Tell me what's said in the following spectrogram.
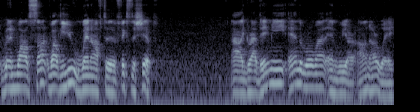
When while son, while you went off to fix the ship, I grabbed Amy and the robot, and we are on our way.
